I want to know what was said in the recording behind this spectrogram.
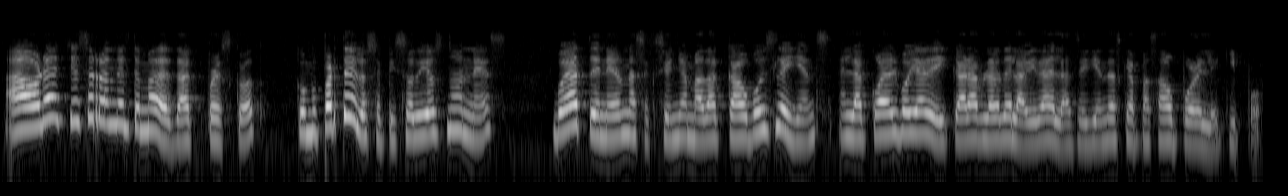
Ahora, ya cerrando el tema de Dak Prescott, como parte de los episodios nones, voy a tener una sección llamada Cowboys Legends, en la cual voy a dedicar a hablar de la vida de las leyendas que ha pasado por el equipo.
